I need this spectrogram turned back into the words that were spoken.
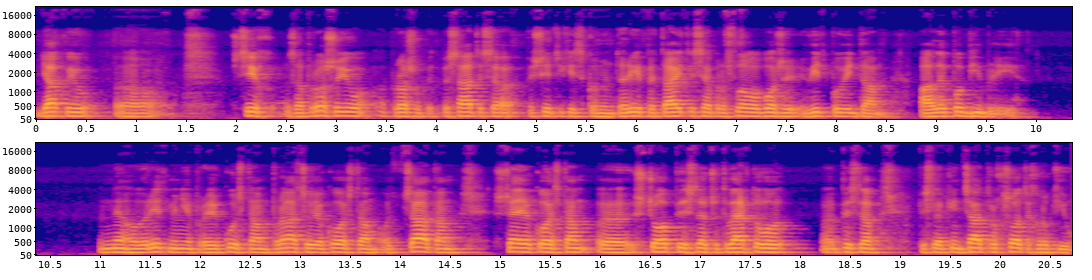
Дякую. е, Всіх запрошую, прошу підписатися, пишіть якісь коментарі, питайтеся про Слово Боже, відповідь дам, але по Біблії. Не говоріть мені про якусь там працю, якогось там отця, там ще якогось там, е, що після четвертого, е, після, після кінця трьохсотих років.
